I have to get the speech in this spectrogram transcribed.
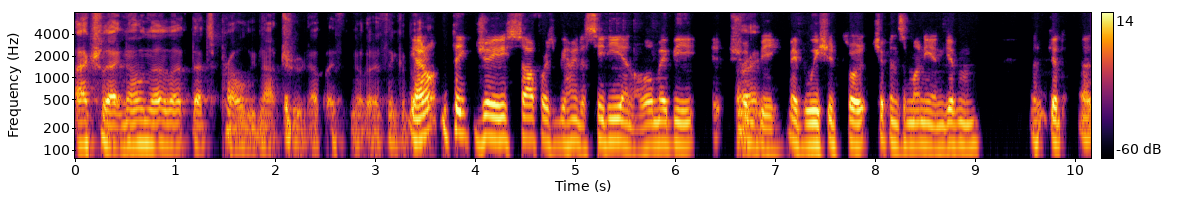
actually, I know, no, that, that's probably not true now that I, now that I think about it. Yeah, I don't think J Software is behind a CDN, although maybe it should Alright. be. Maybe we should throw, chip in some money and give them, get, uh,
